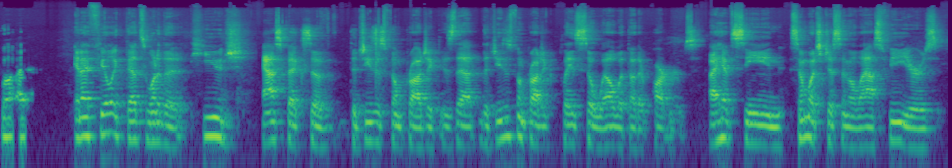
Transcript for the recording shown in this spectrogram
well I, and i feel like that's one of the huge aspects of the Jesus Film Project is that the Jesus Film Project plays so well with other partners. I have seen so much just in the last few years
